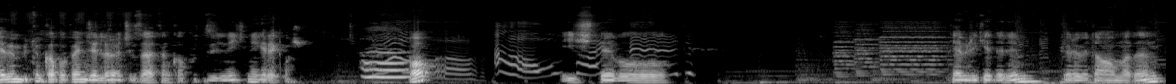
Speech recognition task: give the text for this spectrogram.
Evin bütün kapı pencereleri açık zaten. Kapı ziline hiç ne gerek var? Hop. İşte bu. Tebrik ederim. Görevi tamamladın.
